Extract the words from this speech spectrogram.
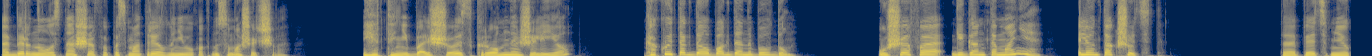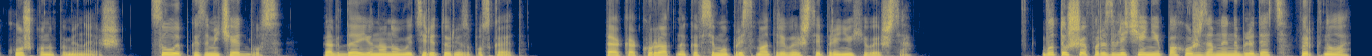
Обернулась на шефа и посмотрела на него, как на сумасшедшего. «Это небольшое скромное жилье? Какой тогда у Богдана был дом? У шефа гигантомания? Или он так шутит?» «Ты опять мне кошку напоминаешь», — с улыбкой замечает босс, когда ее на новую территорию запускает. «Так аккуратно ко всему присматриваешься и принюхиваешься». «Вот у шефа развлечений, похоже, за мной наблюдать», — фыркнула.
